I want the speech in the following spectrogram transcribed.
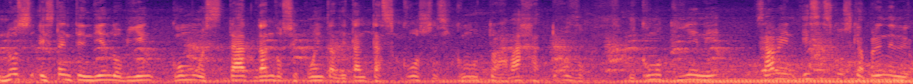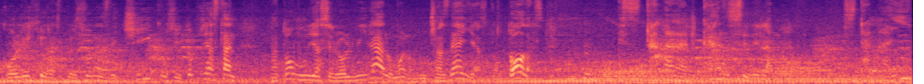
no está entendiendo bien cómo está dándose cuenta de tantas cosas y cómo trabaja todo y cómo tiene, saben, esas cosas que aprenden en el colegio las personas de chicos y todo, pues ya están, a todo el mundo ya se le olvidaron, bueno, muchas de ellas, no todas, están al alcance de la mano, están ahí.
